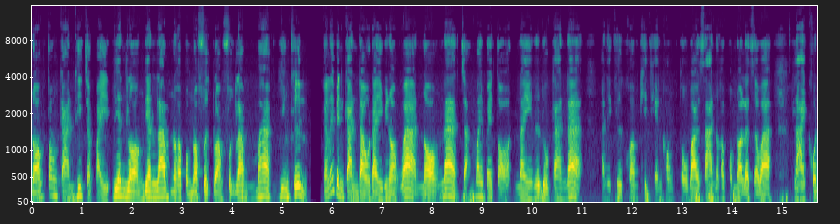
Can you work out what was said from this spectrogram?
น้องต้องการที่จะไปเรียนรองเรียนรำนะครับผมเนาะฝึกรองฝึกรำมากยิ่งขึ้น ก็เลยเป็นการเดาได้พี่น้องว่าน้องน่าจะไม่ไปต่อในฤดูกาลหน้า อันนี้คือความคิดเห็นของโตบาวสานเนะครับผมนาะและเชื่อว่าหลายคน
